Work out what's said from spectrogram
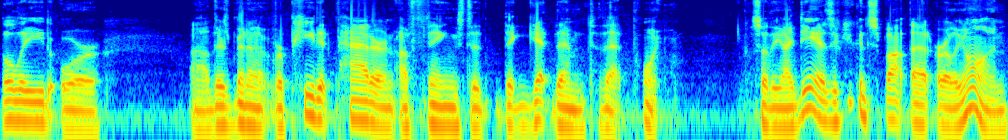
bullied or uh, there's been a repeated pattern of things to, that get them to that point. So, the idea is if you can spot that early on,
